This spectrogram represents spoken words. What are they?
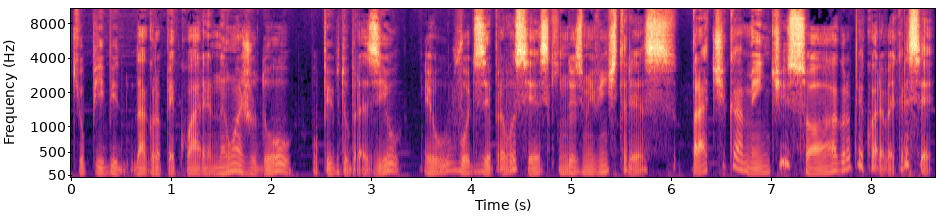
que o PIB da agropecuária não ajudou o PIB do Brasil, eu vou dizer para vocês que em 2023 praticamente só a agropecuária vai crescer.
